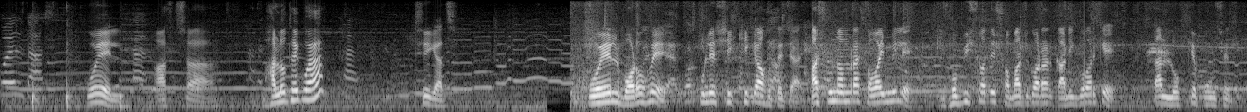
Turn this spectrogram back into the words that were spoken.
কোয়েল দাস। কোয়েল? হ্যাঁ। আচ্ছা। ভালো থেকো হ্যাঁ? হ্যাঁ। ঠিক আছে। কোয়েল বড় হয়ে স্কুলের শিক্ষিকা হতে চায়। আসুন আমরা সবাই মিলে ভবিষ্যতে সমাজ গড়ার কারিগরকে তার লক্ষ্যে পৌঁছে দিই।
